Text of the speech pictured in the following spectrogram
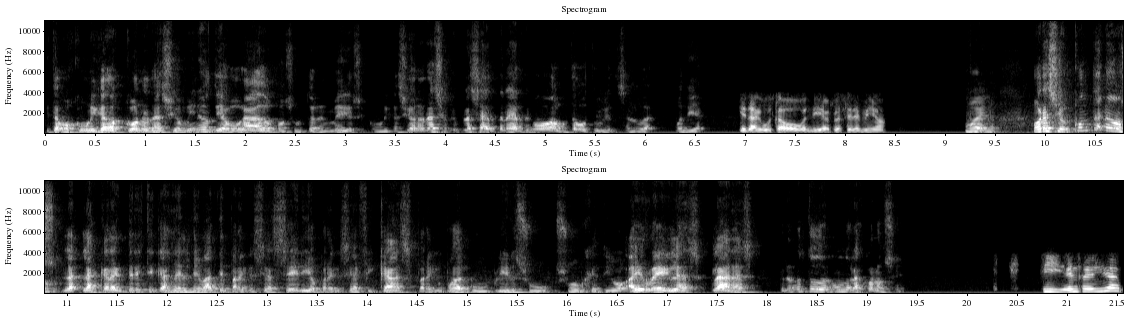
Estamos comunicados con Horacio Minotti, abogado, consultor en medios y comunicación. Horacio, qué placer tenerte. ¿Cómo va? Gustavo Tubio te saluda. Buen día. ¿Qué tal, Gustavo? Buen día, el placer es mío. Bueno, Horacio, contanos las características del debate para que sea serio, para que sea eficaz, para que pueda cumplir su, objetivo. Hay reglas claras, pero no todo el mundo las conoce. Sí, en realidad,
